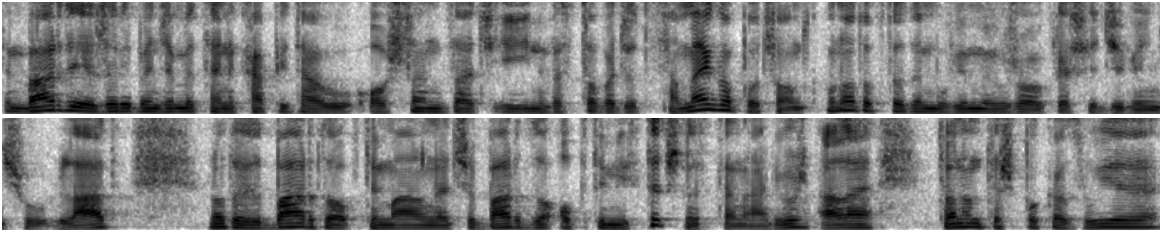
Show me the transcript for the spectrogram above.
Tym bardziej, jeżeli będziemy ten kapitał oszczędzać i inwestować od samego początku, no to wtedy mówimy już o okresie 9 lat. No to jest bardzo optymalny czy bardzo optymistyczny scenariusz, ale to nam też pokazuje,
